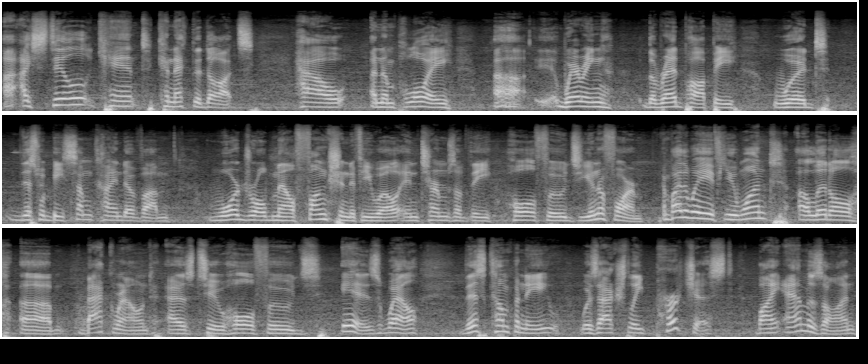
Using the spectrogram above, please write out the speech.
I still can't connect the dots how an employee uh, wearing the red poppy would this would be some kind of um, wardrobe malfunction, if you will, in terms of the Whole Foods uniform. And by the way, if you want a little uh, background as to Whole Foods is, well, this company was actually purchased by Amazon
